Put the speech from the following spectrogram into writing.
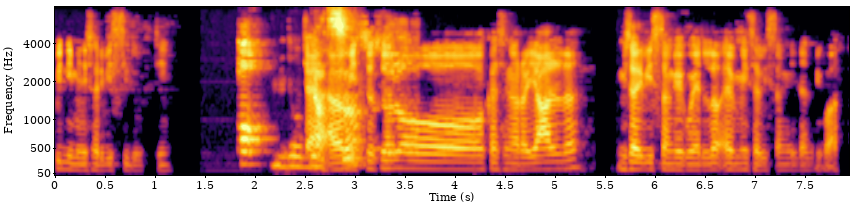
quindi me li sono rivisti tutti. Oh, Cioè, Cazzo. avevo visto solo Casino Royale, mi sono rivisto anche quello e mi sono visto anche gli altri quattro.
